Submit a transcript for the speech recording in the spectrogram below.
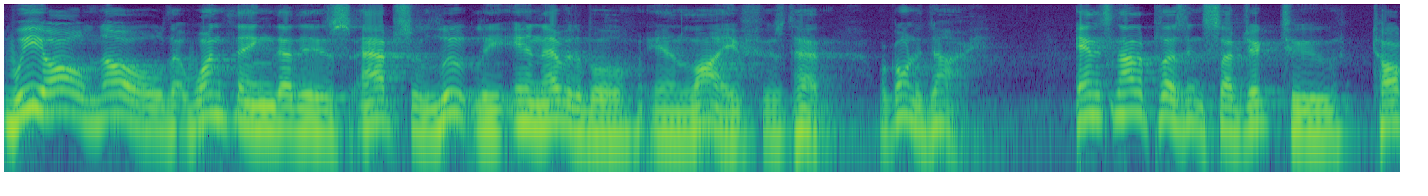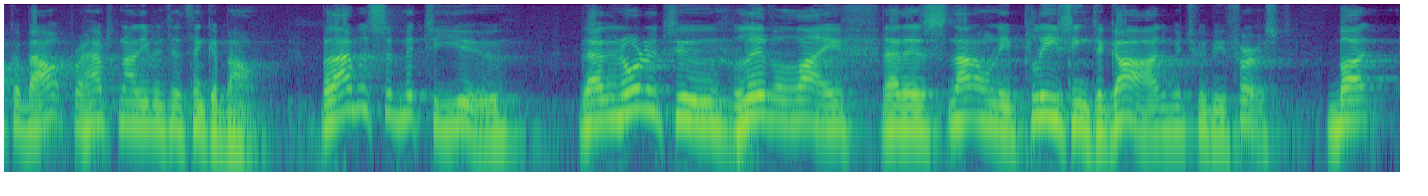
We all know that one thing that is absolutely inevitable in life is that we're going to die. And it's not a pleasant subject to talk about, perhaps not even to think about. But I would submit to you that in order to live a life that is not only pleasing to God, which would be first, but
